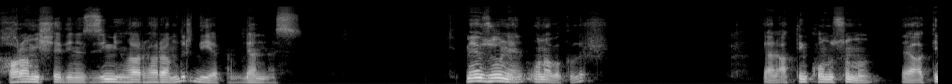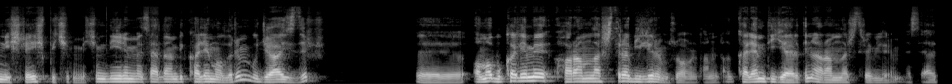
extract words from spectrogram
haram işlediğiniz zinhar haramdır diyemem, denmez. Mevzu ne? Ona bakılır. Yani aktin konusu mu? Veya aktin işleyiş biçimi mi? Şimdi diyelim mesela ben bir kalem alırım. Bu caizdir. Ee, ama bu kalemi haramlaştırabilirim sonradan. Kalem ticaretini haramlaştırabilirim. Mesela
